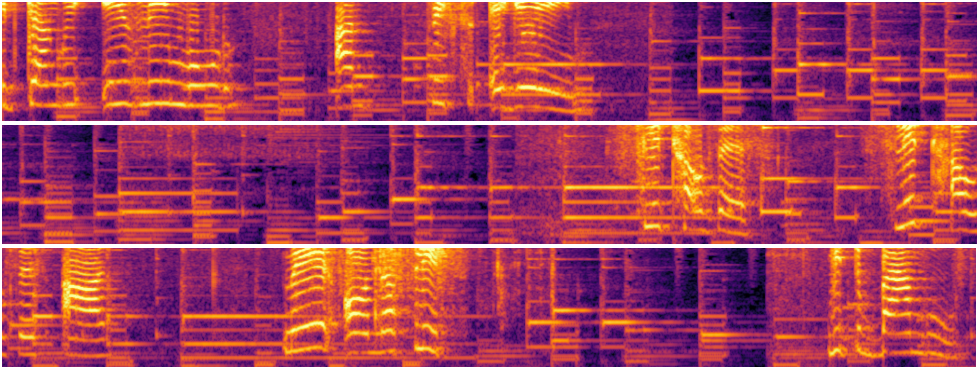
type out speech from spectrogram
It can be easily moved and fixed again. Stilt houses. Stilt houses are made on the stilts with bamboos.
